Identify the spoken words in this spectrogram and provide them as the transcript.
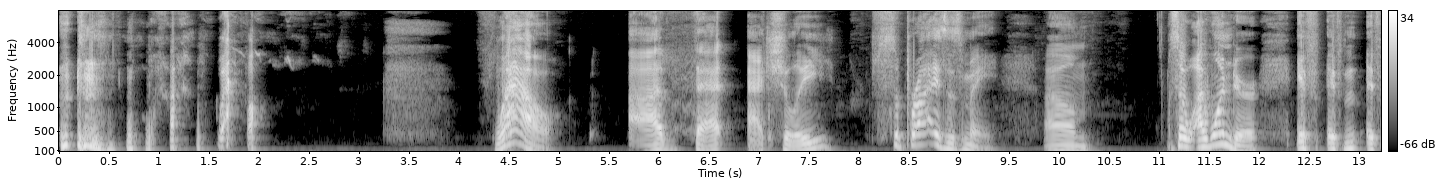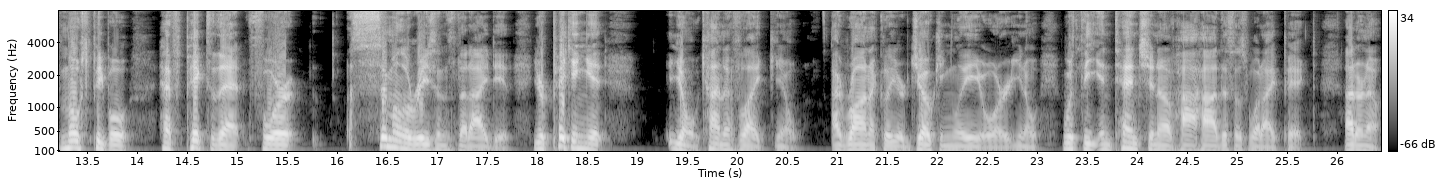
wow. Wow. Uh, that actually surprises me. Um, so I wonder if if if most people have picked that for similar reasons that I did. You're picking it, you know, kind of like, you know, ironically or jokingly or you know with the intention of haha this is what i picked i don't know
